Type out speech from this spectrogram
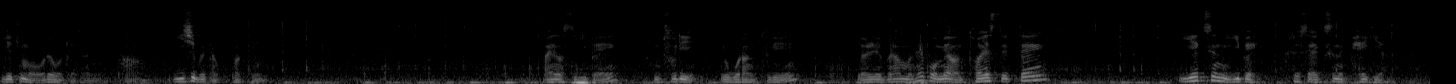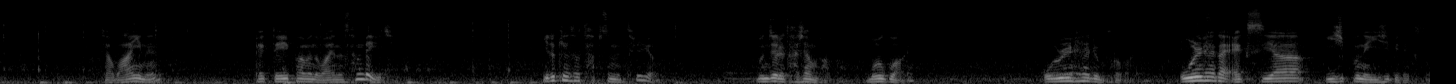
이게 좀 어려워, 계산이. 봐. 20을 다 곱할게. 마이너스 200. 그럼 둘이 요거랑 두개 연립을 한번 해보면 더했을 때 2x는 200. 그래서 x는 100이야. 자, y는 100 대입하면 y는 300이지. 이렇게 해서 답 쓰면 틀려. 문제를 다시 한번 봐봐. 뭘 구하래? 올해를 물어봐래. 올해가 x야, 20분의 21x야.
